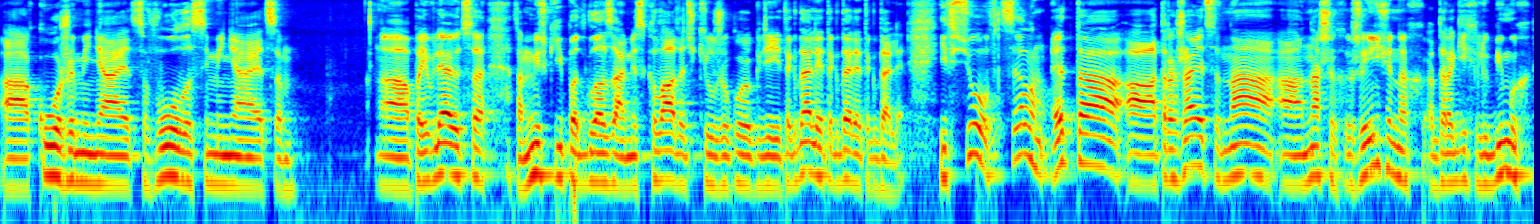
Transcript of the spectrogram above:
а, кожа меняется, волосы меняются, появляются там мешки под глазами, складочки уже кое-где и так далее, и так далее, и так далее. И все в целом это а, отражается на а, наших женщинах, дорогих, любимых.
